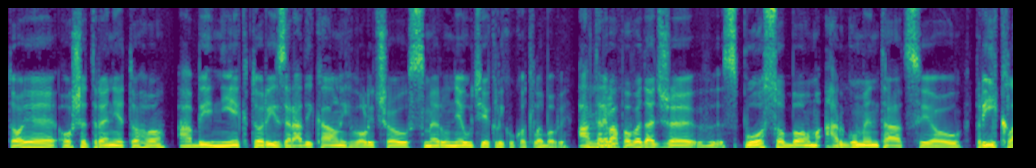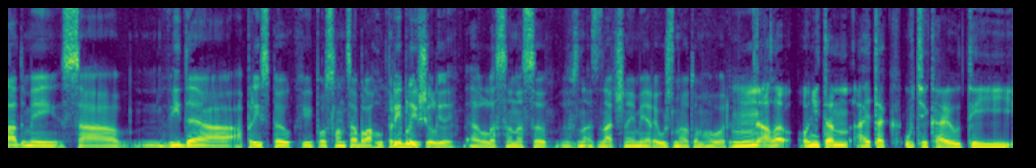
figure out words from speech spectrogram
to je ošetrenie toho, aby niektorí z radikálnych voličov smeru neutiekli ku Kotlebovi. A mm. treba povedať, že spôsobom, argumentáciou, príkladmi sa videá a príspevky poslanca Blahu priblížili LSNS v značnej miere. Už sme o tom hovorili. Mm, ale oni tam aj tak utekajú, tí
